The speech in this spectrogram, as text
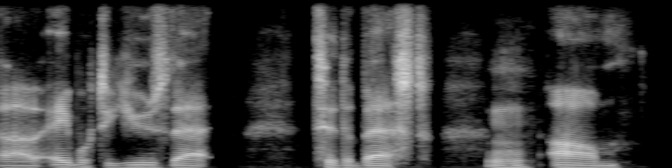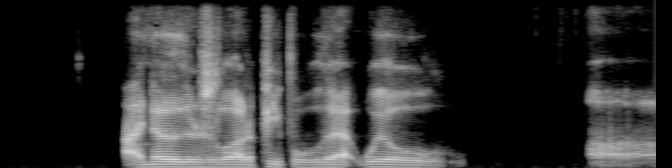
uh, able to use that to the best. Mhm. Um, I know there's a lot of people that will. Uh,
